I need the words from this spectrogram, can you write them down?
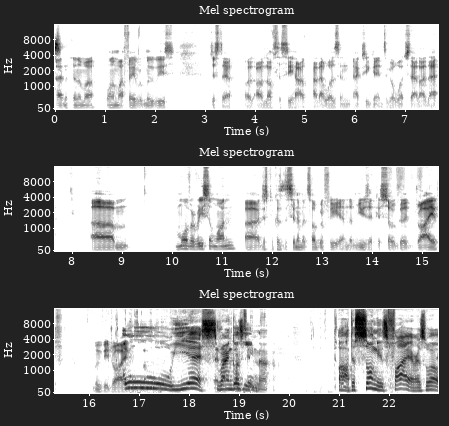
that in the cinema. One of my favorite movies. Just there. I would, I would love to see how, how that was and actually getting to go watch that like that. Um, more of a recent one, uh, just because the cinematography and the music is so good. Drive, movie Drive. Oh yes, Yeah, Ryan I've seen Gosling. that. Oh, the song is fire as well.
